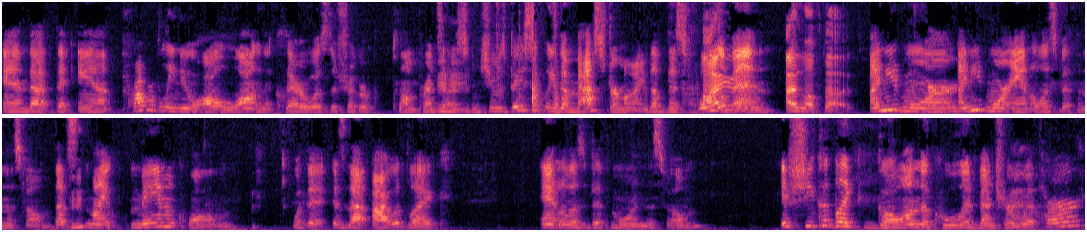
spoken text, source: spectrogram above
and that the aunt probably knew all along that Clara was the sugar plum princess, and she was basically the mastermind of this whole I- event. I love that. I need more. I need more Aunt Elizabeth in this film. That's Mhm. my main qualm with it is that I would like Aunt Elizabeth more in this film. If she could like go on the cool adventure with her,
